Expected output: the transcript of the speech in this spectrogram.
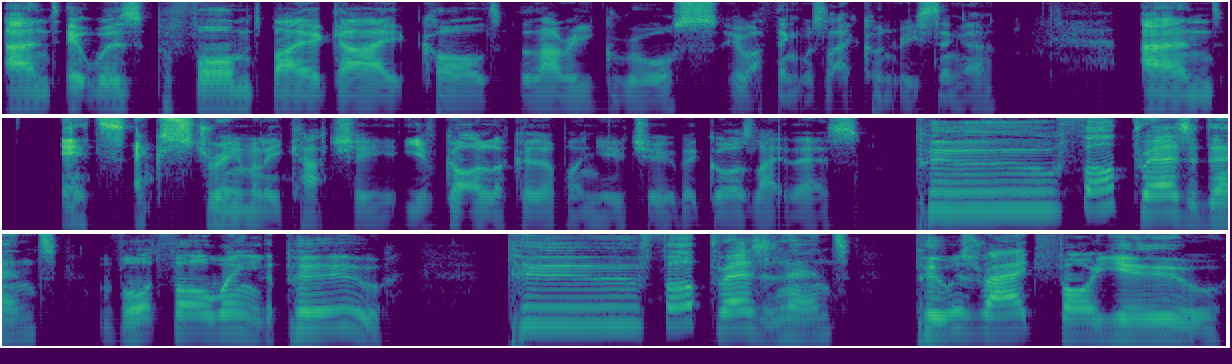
And it was performed by a guy called Larry Groce, who I think was like a country singer. And it's extremely catchy. You've got to look it up on YouTube. It goes like this Pooh for president, vote for Winnie the Pooh. Pooh for president, Pooh is right for you.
